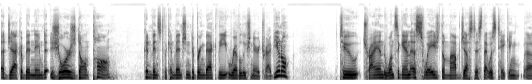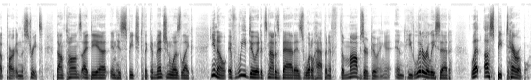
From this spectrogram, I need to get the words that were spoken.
a Jacobin named Georges Danton convinced the convention to bring back the Revolutionary Tribunal to try and once again assuage the mob justice that was taking uh, part in the streets. Danton's idea in his speech to the convention was like, you know, if we do it, it's not as bad as what'll happen if the mobs are doing it. And he literally said, let us be terrible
